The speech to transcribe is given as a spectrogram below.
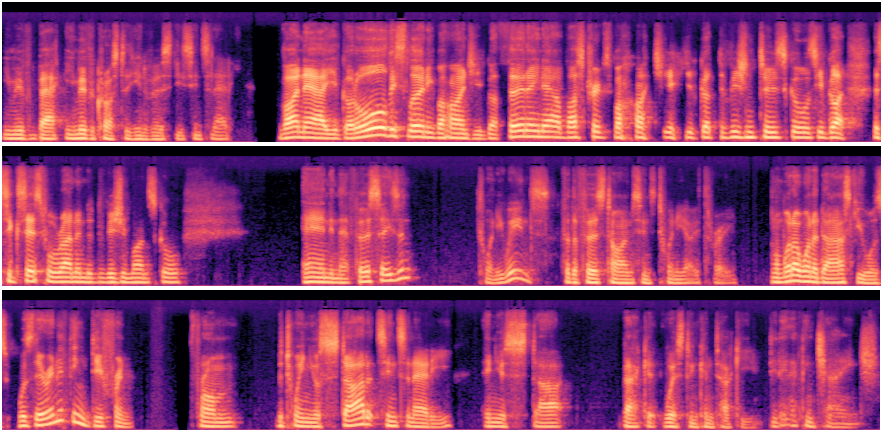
you move back, you move across to the University of Cincinnati. By now, you've got all this learning behind you. You've got 13 hour bus trips behind you. You've got Division two schools. You've got a successful run in the Division one school. And in that first season, 20 wins for the first time since 2003. And what I wanted to ask you was Was there anything different from between your start at Cincinnati and your start back at Western Kentucky? Did anything change?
